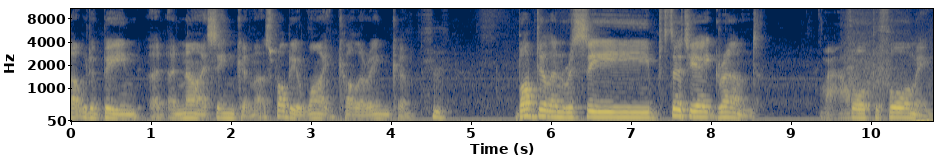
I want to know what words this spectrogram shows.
that would have been a, a nice income. That's probably a white collar income. Hmm. Bob Dylan received 38 grand Wow. for performing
